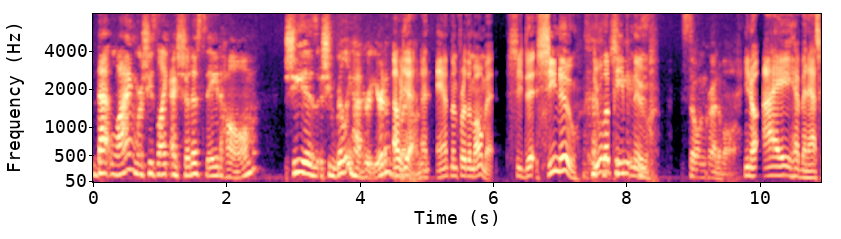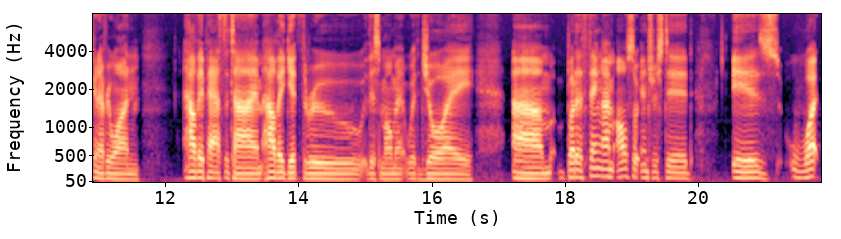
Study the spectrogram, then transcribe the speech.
that line where she's like, "I should have stayed home." She is. She really had her ear to the Oh yeah, an anthem for the moment. She did. She knew. Dua She Peep knew. is So incredible. You know, I have been asking everyone how they pass the time, how they get through this moment with joy. Um, but a thing I'm also interested is what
